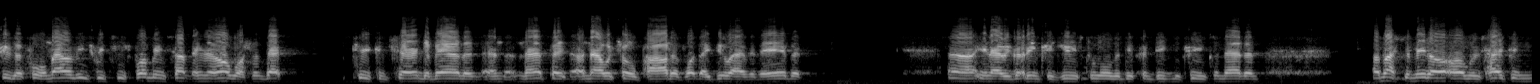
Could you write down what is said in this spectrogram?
through the formalities, which is probably something that I wasn't that too concerned about, and, and, and that. But I know it's all part of what they do over there. But uh, you know, we got introduced to all the different dignitaries and that, and I must admit, I, I, was hoping,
